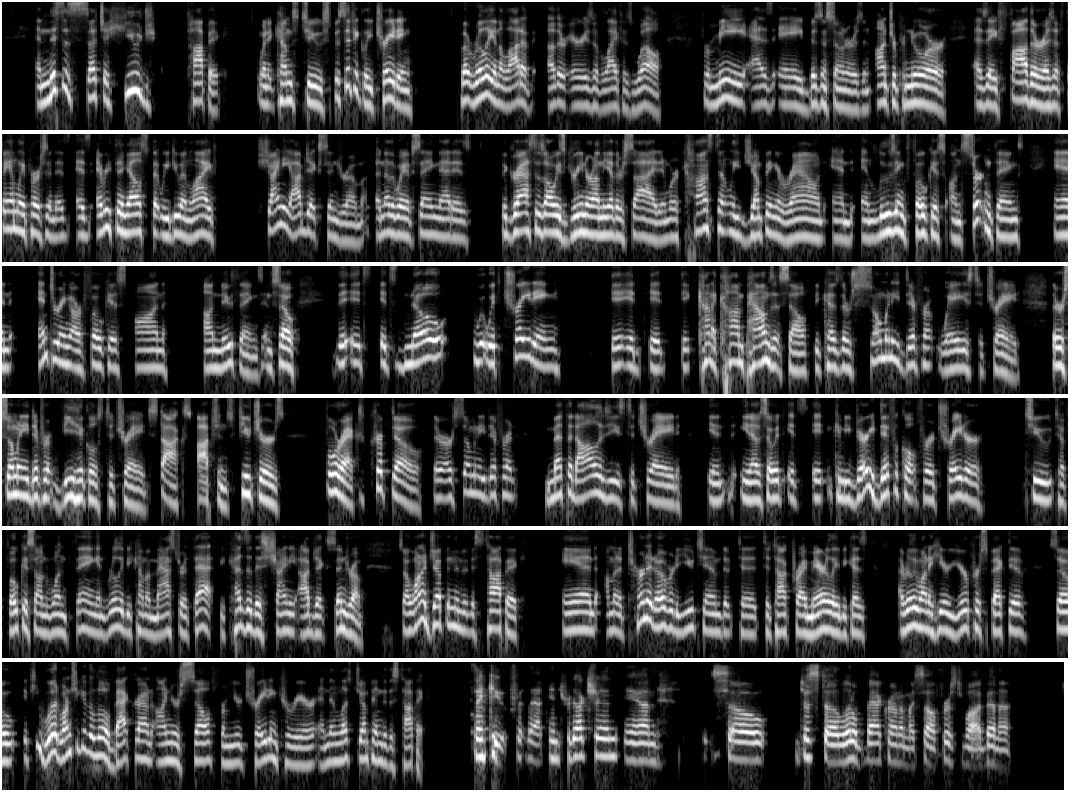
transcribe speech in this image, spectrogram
And this is such a huge topic when it comes to specifically trading, but really in a lot of other areas of life as well. For me, as a business owner, as an entrepreneur, as a father, as a family person, as, as everything else that we do in life, shiny object syndrome, another way of saying that is the grass is always greener on the other side and we're constantly jumping around and and losing focus on certain things and entering our focus on on new things. And so it's it's no with trading it it it, it kind of compounds itself because there's so many different ways to trade. There are so many different vehicles to trade stocks options futures forex crypto. There are so many different methodologies to trade in you know so it, it's it can be very difficult for a trader to to focus on one thing and really become a master at that because of this shiny object syndrome. So i want to jump into this topic and i'm going to turn it over to you tim to, to, to talk primarily because i really want to hear your perspective. So if you would why don't you give a little background on yourself from your trading career and then let's jump into this topic Thank you for that introduction. And so just a little background on myself. First of all, I've been a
